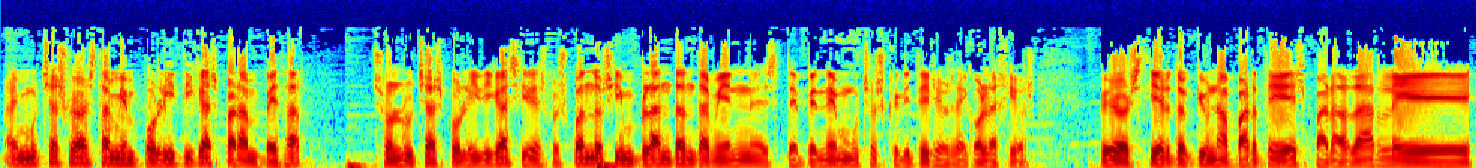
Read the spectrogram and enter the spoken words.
Hay muchas cosas también políticas para empezar. Son luchas políticas y después cuando se implantan también es, dependen muchos criterios de colegios. Pero es cierto que una parte es para darle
